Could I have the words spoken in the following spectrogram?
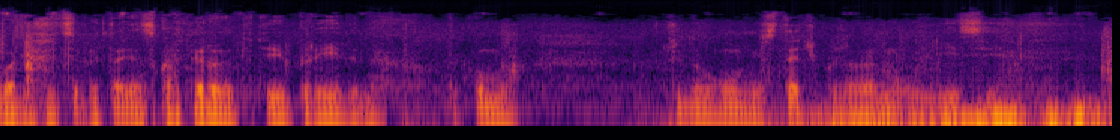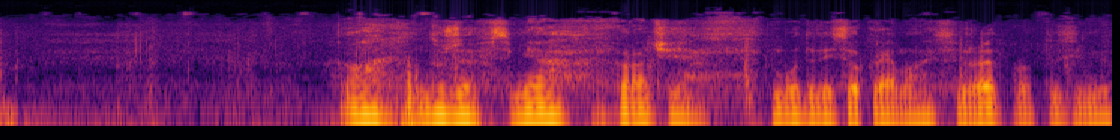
Вирішиться питання з квартирою, тоді приїдемо в такому чудовому містечку, живемо у лісі. Ой, дуже сім'я. Коротше, буде десь окремо сюжет про ту сім'ю.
